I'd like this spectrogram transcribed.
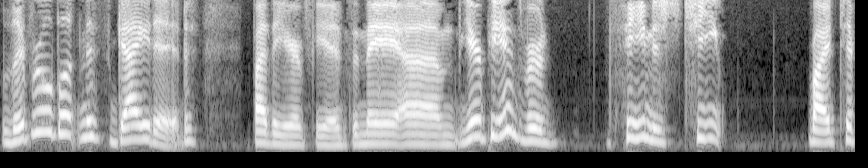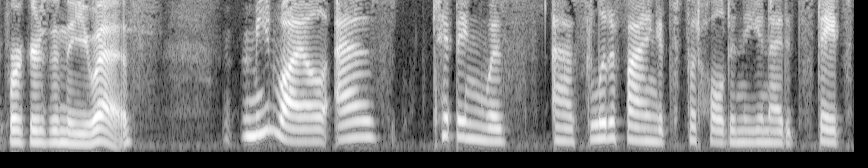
liberal but misguided by the Europeans, and they um, Europeans were seen as cheap by tip workers in the U.S. Meanwhile, as tipping was uh, solidifying its foothold in the United States,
